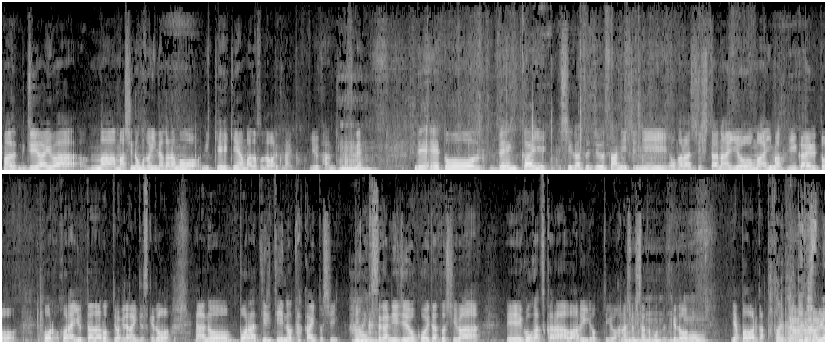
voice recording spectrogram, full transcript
まあ、地合いは、まあまあ、しのごの言いながらも、日経平均はまだそんな悪くないという感じですね。で、えーと、前回4月13日にお話しした内容、まあ、今振り返るとほほら言っただろってわけじゃないんですけどあのボラティリティの高い年、はい、ビックスが20を超えた年は、えー、5月から悪いよっていう話をしたと思うんですけど、えーやっぱ悪かった。悪かったね。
